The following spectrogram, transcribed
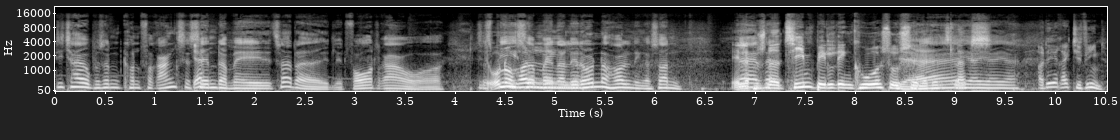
de tager jo på sådan en konferencecenter ja. med, så er der lidt foredrag, og så Lidt spiser underholdning man og lidt underholdning og sådan. Eller Ja, på sådan noget teambuilding-kursus ja, eller den slags. ja, ja, ja. Og det er rigtig fint.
